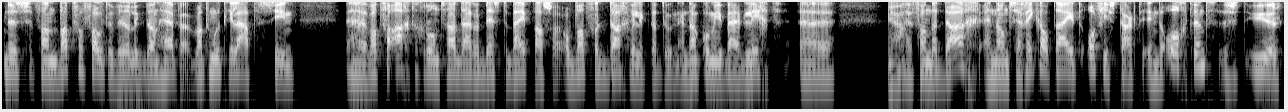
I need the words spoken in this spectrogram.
Dus van wat voor foto wil ik dan hebben? Wat moet hij laten zien? Eh, wat voor achtergrond zou daar het beste bij passen? Op wat voor dag wil ik dat doen? En dan kom je bij het licht eh, Eh, van de dag. En dan zeg ik altijd of je start in de ochtend, dus het uur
